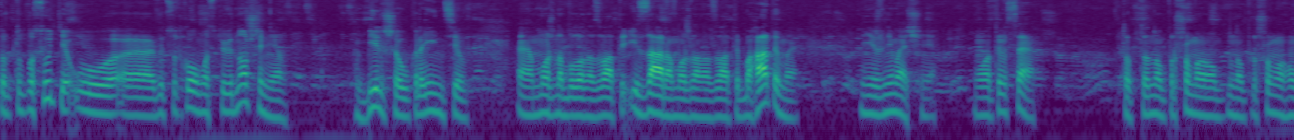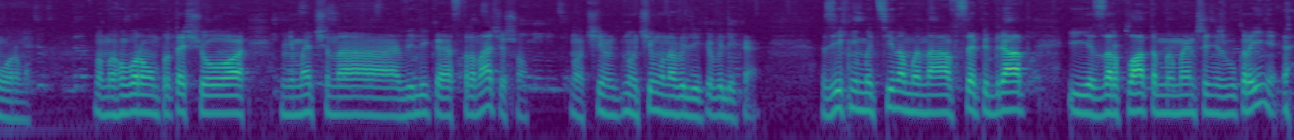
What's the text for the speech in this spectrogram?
Тобто, по суті, у е, відсотковому співвідношенні більше українців е, можна було назвати і зараз можна назвати багатими, ніж в Німеччині. От і все. Тобто, ну про що ми ну, про що ми говоримо? Ну, ми говоримо про те, що Німеччина велика страна, чи що? Ну, чим, ну, чим вона велика, велика? З їхніми цінами на все підряд і з зарплатами менше, ніж в Україні.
